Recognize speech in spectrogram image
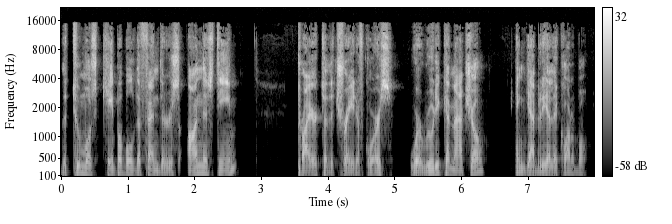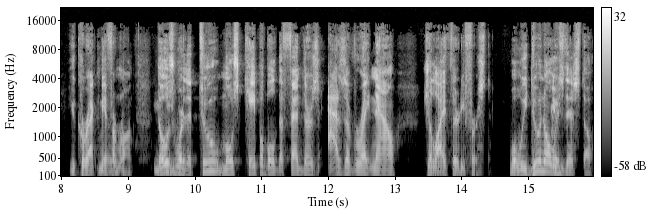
the two most capable defenders on this team, prior to the trade, of course, were Rudy Camacho and Gabriele Corbo. You correct me if I'm oh. wrong. Mm-hmm. Those were the two most capable defenders as of right now, July 31st. What we do know is this, though.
